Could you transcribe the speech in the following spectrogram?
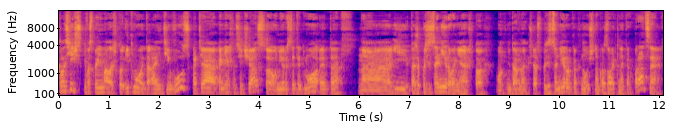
классически воспринималось, что ИТМО – это IT-вуз, хотя, конечно, сейчас университет ИТМО – это э, и даже позиционирование, что вот недавно сейчас позиционируют как научно-образовательная корпорация,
